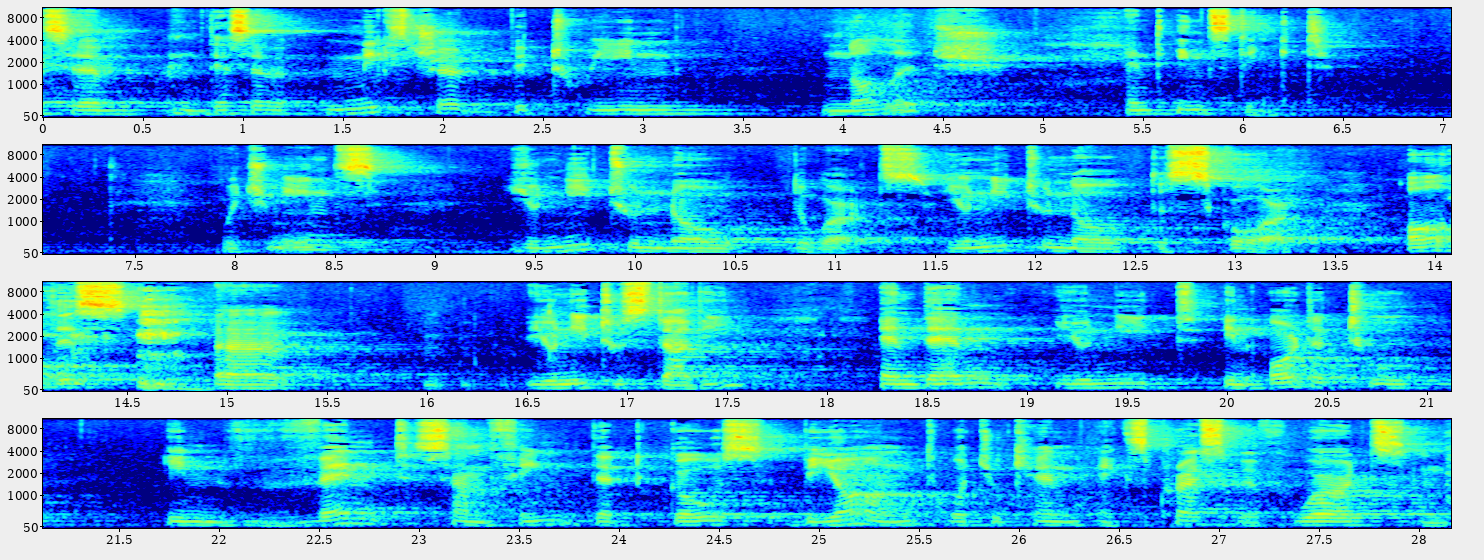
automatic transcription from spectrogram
There's a, there's a mixture between knowledge and instinct, which means you need to know the words, you need to know the score. All this uh, you need to study, and then you need, in order to invent something that goes beyond what you can express with words and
